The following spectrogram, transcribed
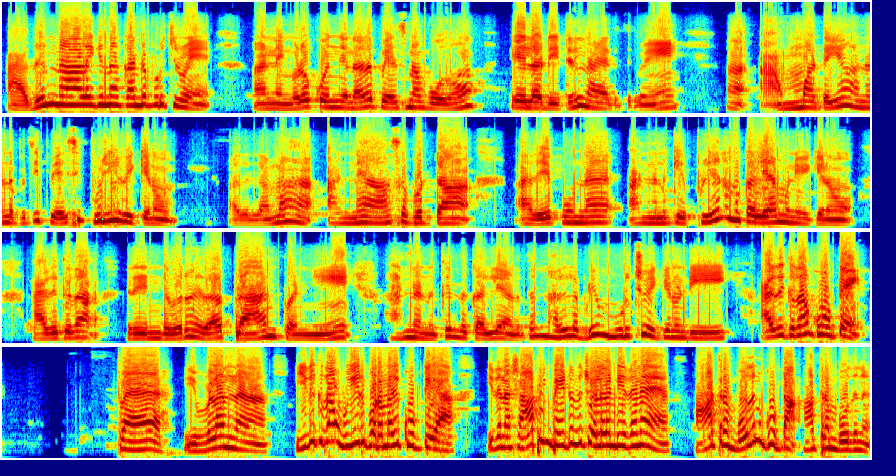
அது நாளைக்கு நான் கண்டுபிடிச்சிருவேன். அண்ணன் கூட கொஞ்ச நேரம் பேசினா போதும். எல்லா டீட்டெயில் நான் எடுத்துருவேன். அம்மாட்டையும் அண்ணனை பத்தி பேசி புரிய வைக்கணும். அது இல்லாம அண்ணன் ஆசைப்பட்டான். அதே பொண்ண அண்ணனுக்கு எப்படியோ நம்ம கல்யாணம் பண்ணி வைக்கணும். அதுக்குதான் ரெண்டு பேரும் ஏதாவது பிளான் பண்ணி அண்ணனுக்கு இந்த கல்யாணத்தை நல்லபடியா முடிச்சு வைக்கணும்டி. அதுக்குதான் கூப்பிட்டேன். இப்ப இவ்வளவு நே- இதுக்குதான் உயிர் போற மாதிரி கூப்பிட்டியா? இதை நான் ஷாப்பிங் போயிட்டு சொல்ல வேண்டியதானே ஆத்திரம் போதுன்னு கூப்பிட்டான். ஆத்திரம் போதுன்னு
